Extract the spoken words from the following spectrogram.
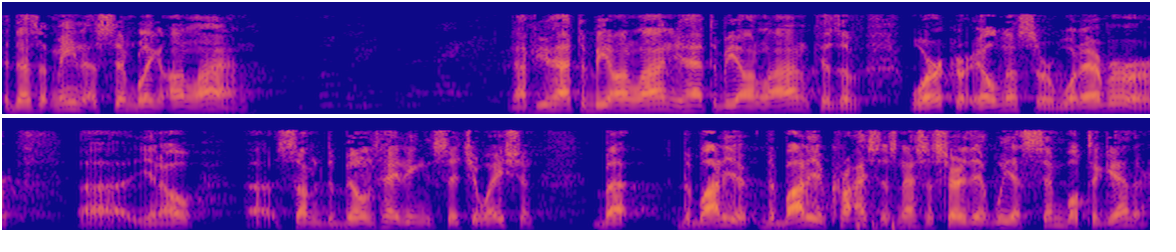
It doesn't mean assembling online. Now, if you have to be online, you have to be online because of work or illness or whatever, or uh, you know, uh, some debilitating situation. But the body of, the body of Christ is necessary that we assemble together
